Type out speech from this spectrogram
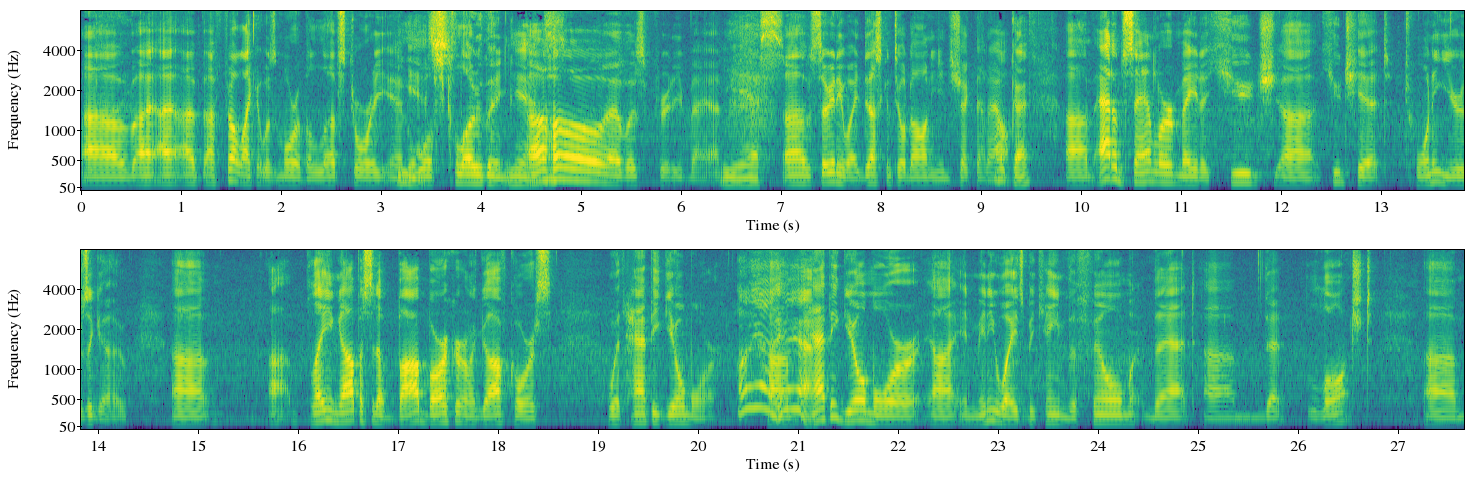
Um, I, I, I felt like it was more of a love story in Yes. wolf's clothing. Yes. Oh, that was pretty bad. Yes. Um, so anyway, Dusk Until Dawn, you need to check that out. Okay. Um, Adam Sandler made a huge, uh, huge hit 20 years ago, uh, uh, playing opposite of Bob Barker on a golf course with Happy Gilmore. Oh, yeah, Um, yeah. Happy Gilmore, uh, in many ways, became the film that um, that launched um,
